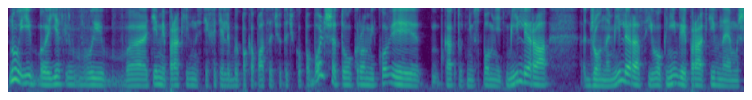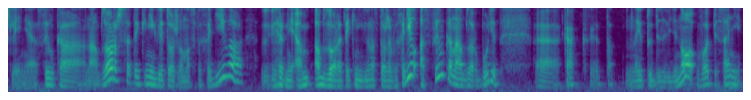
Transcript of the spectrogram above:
Ну и э, если вы в э, теме проактивности хотели бы покопаться чуточку побольше, то кроме Кови, как тут не вспомнить Миллера, Джона Миллера с его книгой «Проактивное мышление». Ссылка на обзор с этой книгой тоже у нас выходила, вернее, обзор этой книги у нас тоже выходил, а ссылка на обзор будет, э, как это на ютубе заведено, в описании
